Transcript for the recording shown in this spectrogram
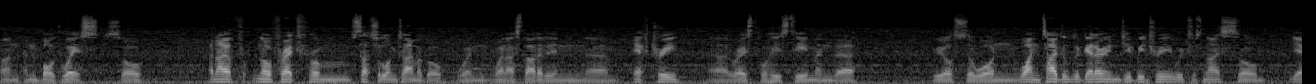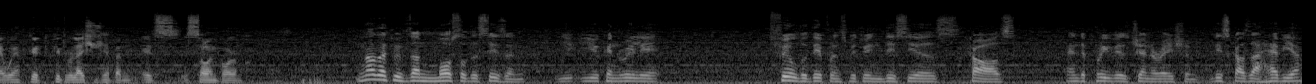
on, on both ways. So, and I know Fred from such a long time ago when when I started in um, F3, uh, raced for his team, and uh, we also won one title together in GP3, which was nice. So yeah, we have good good relationship, and it's, it's so important. Now that we've done most of the season, you, you can really feel the difference between this year's cars and the previous generation. These cars are heavier,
